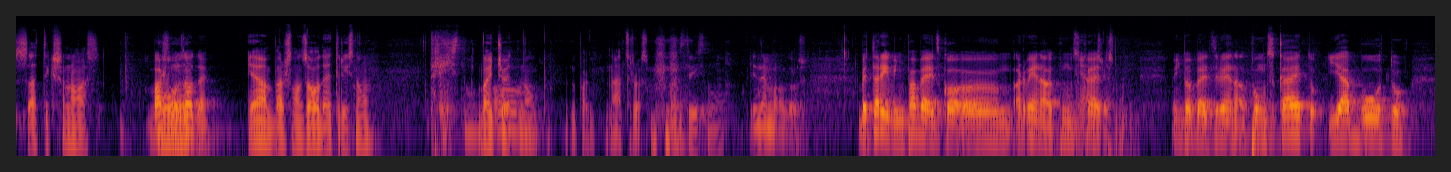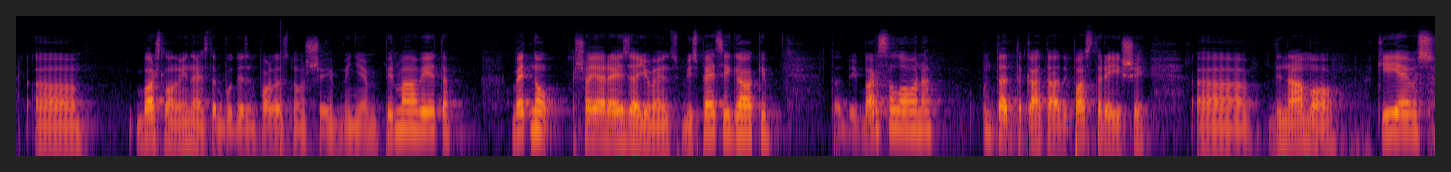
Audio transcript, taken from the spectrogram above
satikšanos. Barcelona Un- zaudē. Jā, Barcelona zaudēja 3-0 3-0. vai 4-0. Nu, pag- Neatceros. Man 3-0, ja nemaldos. Bet arī viņi pabeidz ko, um, ar vienādu punktu Jā, skaitu. 3-0. Viņi pabeidz ar vienādu punktu skaitu. Ja būtu uh, Barcelona vinējis, tad būtu diezgan pārliecinoši viņiem pirmā vieta. Bet nu, šajā reizē Juventus bija spēcīgāki. Tad bija Barcelona. Un tad tā kā tādi pastarīši uh, Dinamo Kievas.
